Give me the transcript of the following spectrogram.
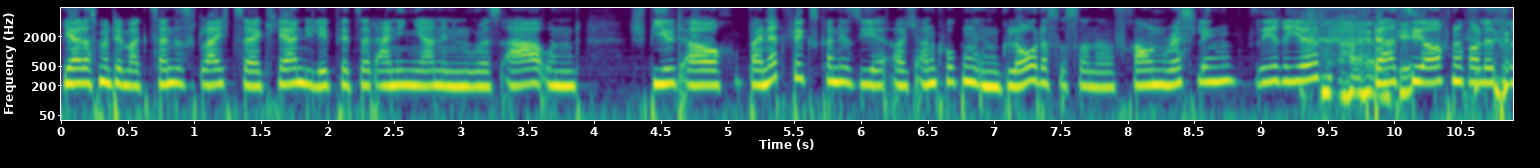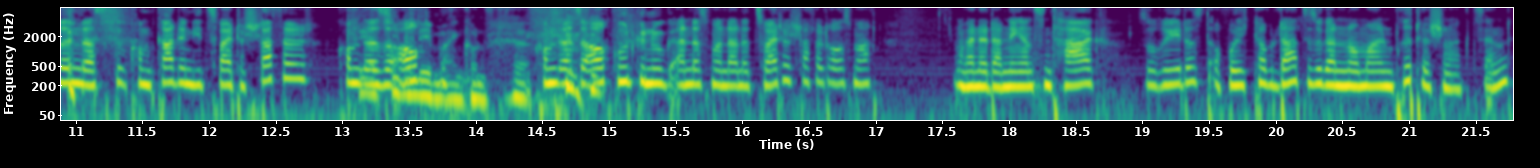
Ja, das mit dem Akzent ist gleich zu erklären. Die lebt jetzt seit einigen Jahren in den USA und spielt auch bei Netflix, könnt ihr sie euch angucken, in Glow, das ist so eine Frauen-Wrestling-Serie. da hat okay. sie auch eine Rolle drin. Das kommt gerade in die zweite Staffel, kommt also auch. Ja. kommt also auch gut genug an, dass man da eine zweite Staffel draus macht. Und wenn du dann den ganzen Tag so redest, obwohl ich glaube, da hat sie sogar einen normalen britischen Akzent,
